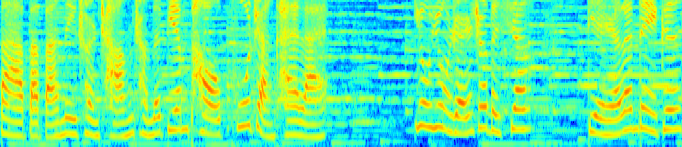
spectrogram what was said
爸爸把那串长长的鞭炮铺展开来，又用燃烧的香点燃了那根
